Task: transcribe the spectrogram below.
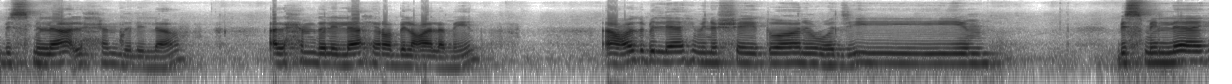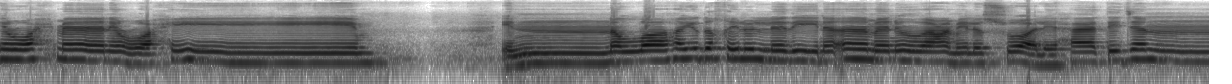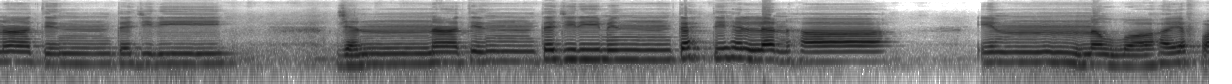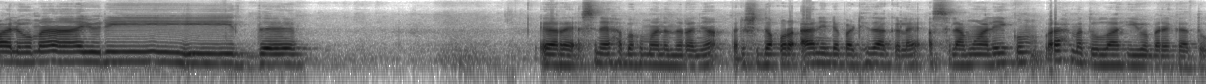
بسم الله الحمد لله الحمد لله رب العالمين أعوذ بالله من الشيطان الرجيم بسم الله الرحمن الرحيم إن الله يدخل الذين آمنوا وعملوا الصالحات جنات تجري جنات من تحتها الأنهار إن الله يفعل ما يريد ഏറെ സ്നേഹബഹുമാനം നിറഞ്ഞ പരിശുദ്ധ ഖുർആാനിൻ്റെ പഠിതാക്കളെ അസ്സാമു അലൈക്കും വറഹമത്തല്ലാഹി വബർക്കാത്തു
